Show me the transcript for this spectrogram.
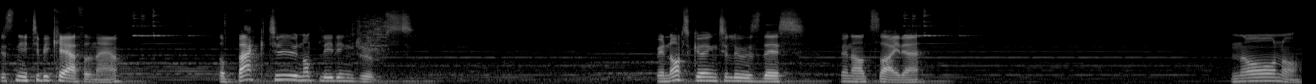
Just need to be careful now. So back to not leading troops. We're not going to lose this to an outsider. No, no.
